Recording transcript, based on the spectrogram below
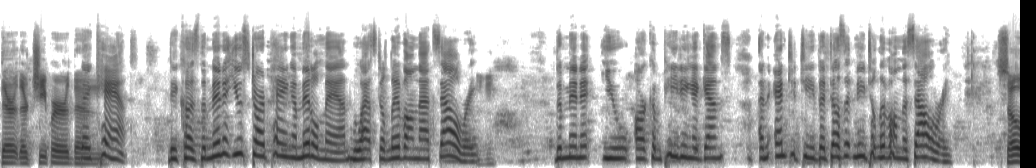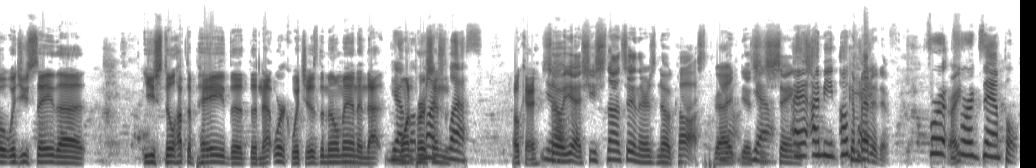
they're they're cheaper than They can't because the minute you start paying a middleman who has to live on that salary, the minute you are competing against an entity that doesn't need to live on the salary. So, would you say that you still have to pay the the network, which is the middleman, and that Yeah, one but person? much less. Okay. Yeah. so yeah, she's not saying there's no cost, right? No, It's yeah. just saying I, it's I mean, okay. competitive. For right? for example,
